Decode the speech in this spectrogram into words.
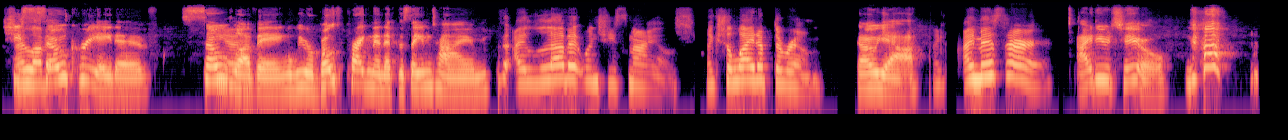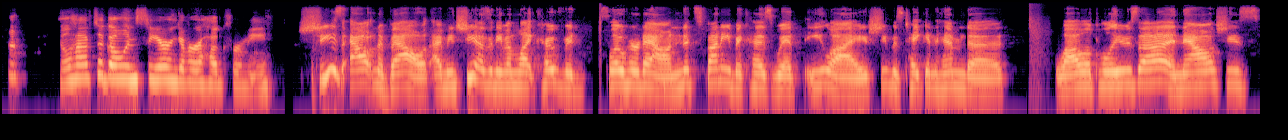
she's so it. creative, so yeah. loving. We were both pregnant at the same time. I love it when she smiles. Like she'll light up the room. Oh, yeah. Like, I miss her. I do too. You'll have to go and see her and give her a hug for me. She's out and about. I mean, she hasn't even let COVID slow her down. And it's funny because with Eli, she was taking him to Lollapalooza and now she's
